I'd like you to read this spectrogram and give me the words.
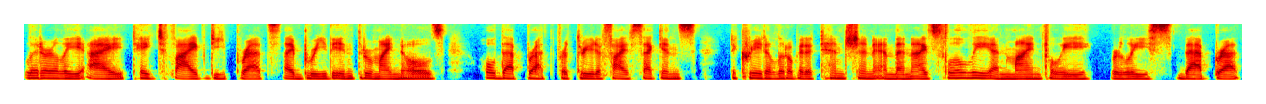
literally, I take five deep breaths. I breathe in through my nose, hold that breath for three to five seconds to create a little bit of tension, and then I slowly and mindfully release that breath.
